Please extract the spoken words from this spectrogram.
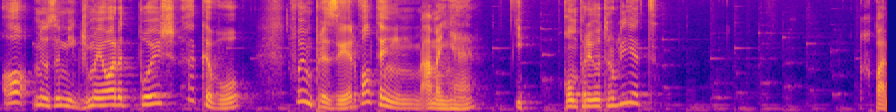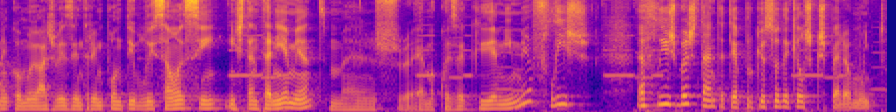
oh, meus amigos, meia hora depois, acabou. Foi um prazer, voltem amanhã e comprem outro bilhete. Reparem como eu às vezes entro em ponto de ebulição assim, instantaneamente, mas é uma coisa que a mim me aflige. Aflige bastante, até porque eu sou daqueles que espera muito.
